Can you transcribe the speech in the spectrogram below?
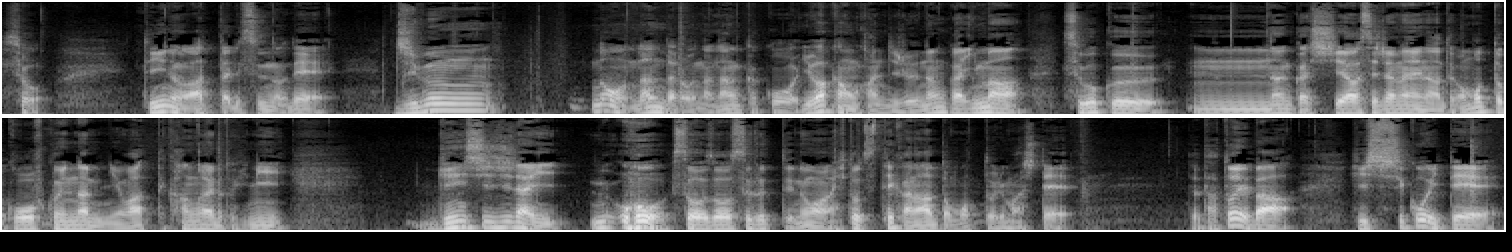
そう。っていうのがあったりするので、自分の、なんだろうな、なんかこう、違和感を感じる。なんか今、すごく、うん、なんか幸せじゃないなとか、もっと幸福になるにはって考えるときに、原始時代を想像するっていうのは一つ手かなと思っておりまして、例えば、必死こいて、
